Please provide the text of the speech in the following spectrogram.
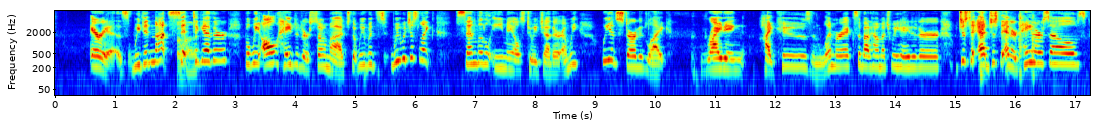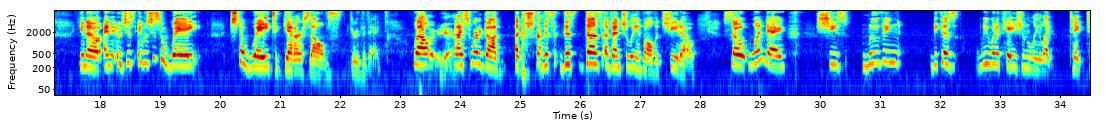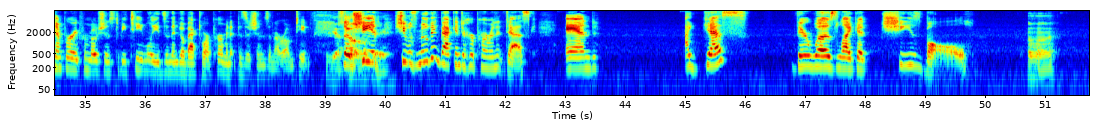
areas. We did not sit Uh-huh. together, but we all hated her so much that we would we would just like send little emails to each other and we we had started like writing haikus and limericks about how much we hated her, just to just to entertain ourselves, you know. And it was just it was just a way, just a way to get ourselves through the day. Well, Uh, yeah. and I swear to God, ch- this this does eventually involve a Cheeto. So one day, she's moving because we would occasionally like take temporary promotions to be team leads and then go back to our permanent positions in our own team. Yeah. So Oh, she had, she was moving back into her permanent desk, and I guess there was like a cheese ball, Uh-huh.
